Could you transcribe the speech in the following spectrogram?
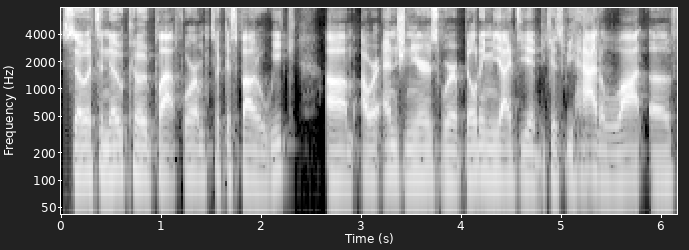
So, it's a no code platform. Took us about a week. Um, our engineers were building the idea because we had a lot of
